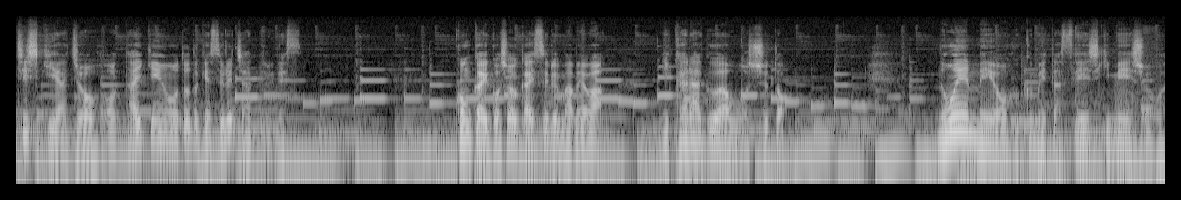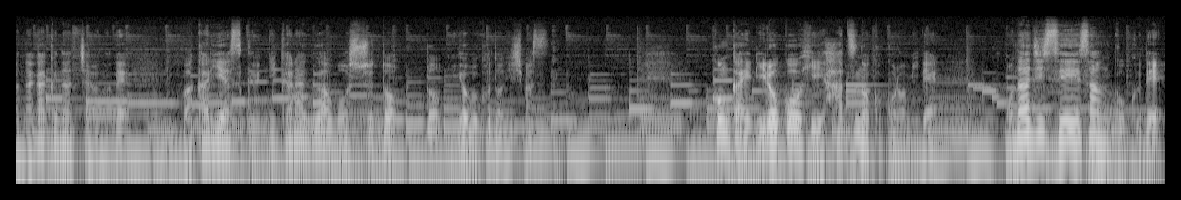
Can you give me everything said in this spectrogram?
知識や情報体験をお届けするチャンネルです。今回ご紹介する豆はニカラグアウォッシュと。農園名を含めた正式名称は長くなっちゃうので分かりやすくニカラグアウォッシュとと呼ぶことにします。今回リロコーヒー初の試みで同じ生産国で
